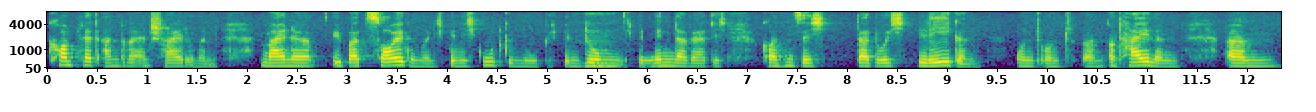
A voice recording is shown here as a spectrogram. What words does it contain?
komplett andere Entscheidungen. Meine Überzeugungen, ich bin nicht gut genug, ich bin dumm, mhm. ich bin minderwertig, konnten sich dadurch legen und, und, ähm, und heilen. Ähm,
